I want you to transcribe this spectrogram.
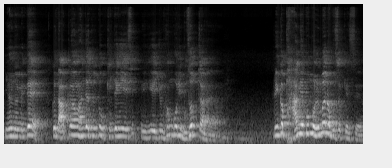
있는 놈인데 그 나병 환자들도 굉장히 이게 좀 현골이 무섭잖아요. 그러니까 밤에 보면 얼마나 무섭겠어요.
